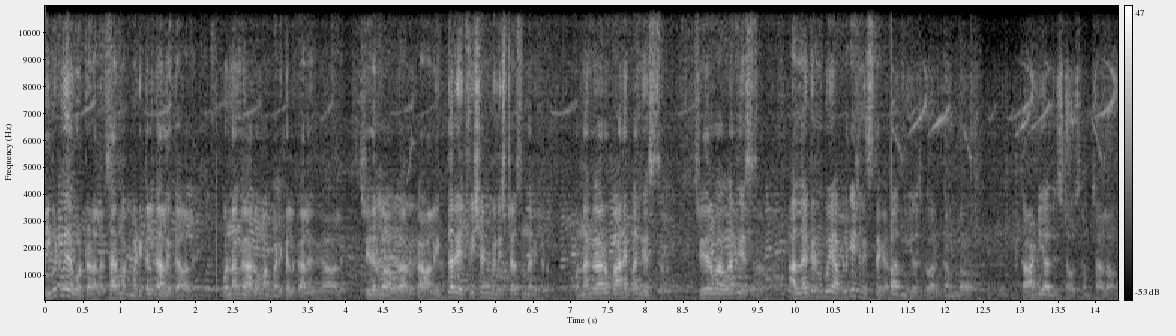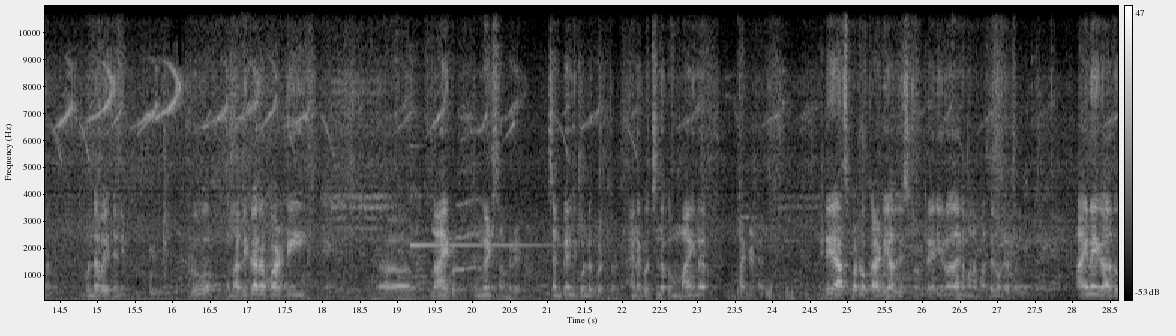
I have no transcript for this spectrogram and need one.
లిమిట్ మీద కొట్టాడాలి. సార్ మాకు మెడికల్ కాలేజ్ కావాలి. పొన్నం గారు మాకు మెడికల్ కాలేజ్ కావాలి. శ్రీధర్ బాబు గారు కావాలి. ఇద్దరు ఎఫిషియెంట్ మినిస్టర్స్ ఉన్నారు ఇక్కడ. పొన్నం గారు బాగానే పని చేస్తారు. శ్రీధర్ బాబు గారు చేస్తారు. వాళ్ళ దగ్గర పోయి అప్లికేషన్ ఇస్తే కదా. నియోజకవర్గంలో కార్డియాలజిస్ట్ అవసరం చాలా ఉన్నది. గుండె వైద్య నిపుణులు. ఇప్పుడు మన అధికార పార్టీ నాయకుడు తుమ్మేటి సమ్మిరెడ్డి చనిపోయింది గుండె కొడుతుండే ఆయనకు వచ్చింది ఒక మైనర్ హార్ట్ అటాక్ ఇదే హాస్పిటల్లో కార్డియాలజిస్ట్ ఉంటే ఈరోజు ఆయన మన మధ్యలో ఉండటం ఆయనే కాదు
